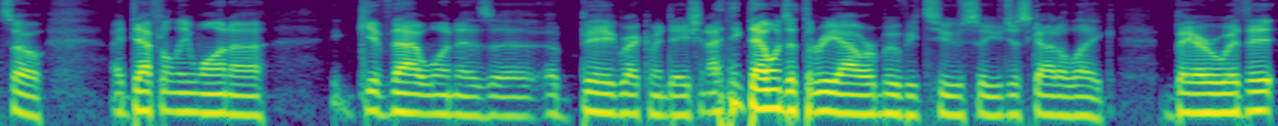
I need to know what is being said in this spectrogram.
So I definitely want to give that one as a, a big recommendation. I think that one's a three-hour movie too, so you just gotta like bear with it.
